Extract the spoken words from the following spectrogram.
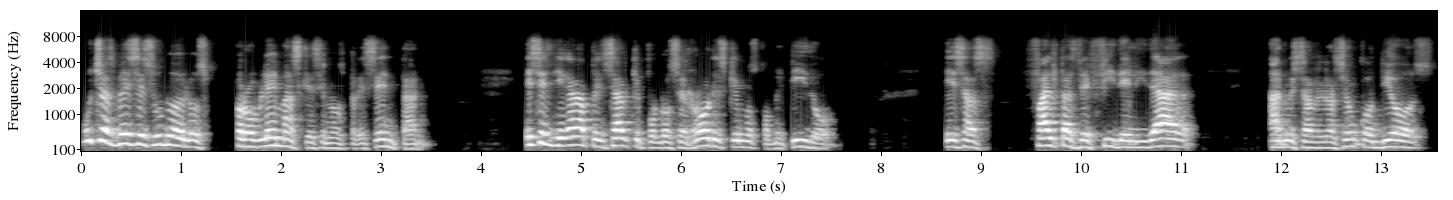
Muchas veces uno de los problemas que se nos presentan es el llegar a pensar que por los errores que hemos cometido, esas faltas de fidelidad a nuestra relación con Dios,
